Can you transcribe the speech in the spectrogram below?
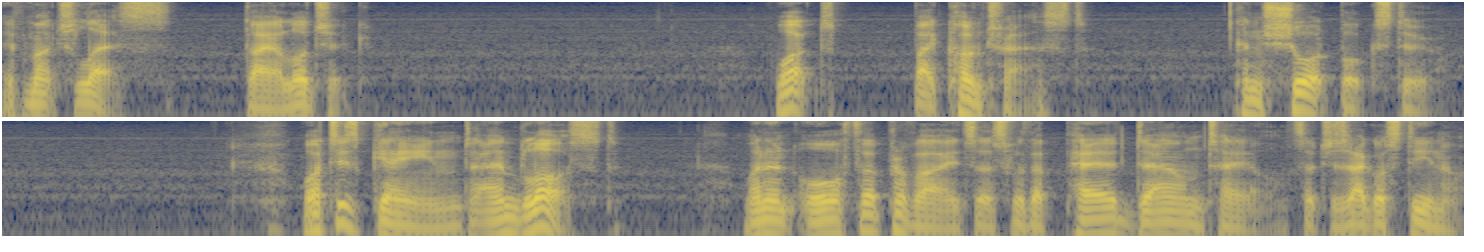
if much less, dialogic. What, by contrast, can short books do? What is gained and lost when an author provides us with a pared down tale, such as Agostino,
